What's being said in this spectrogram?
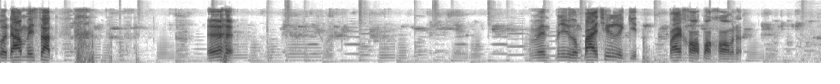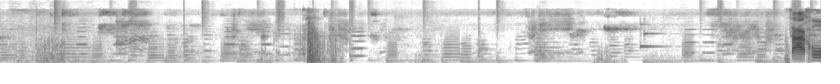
ถั่วดำไอสัตว์ เออ มันเป็นมันอยู่ตรงป้ายชื่อไอ้กิจป้ายคอปอกคอมันอะสาคู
